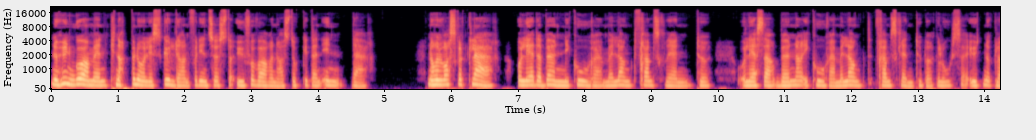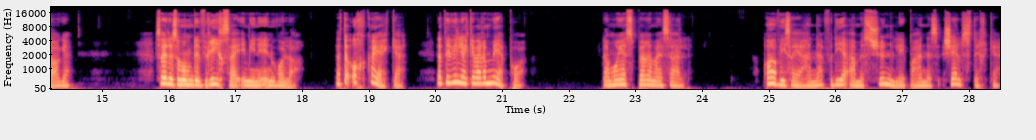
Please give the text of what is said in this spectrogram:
Når hun går med en knappenål i skulderen fordi en søster uforvarende har stukket den inn der, når hun vasker klær og leder bønnen i koret med langt fremskreden og leser bønner i koret med langt fremskreden tuberkulose uten å klage, så er det som om det vrir seg i mine innvoller. Dette orker jeg ikke, dette vil jeg ikke være med på. Da må jeg spørre meg selv, avviser jeg henne fordi jeg er misunnelig på hennes sjelsstyrke?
